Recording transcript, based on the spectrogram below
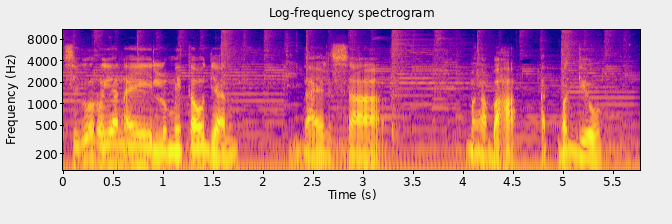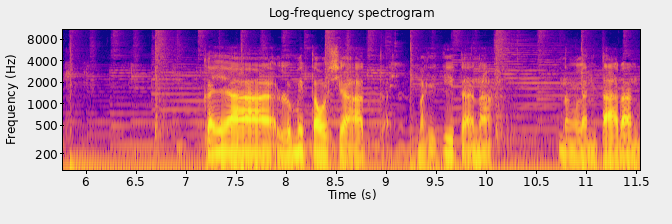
siguro yan ay lumitaw dyan dahil sa mga baha at bagyo kaya lumitaw siya at makikita na ng lantaran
